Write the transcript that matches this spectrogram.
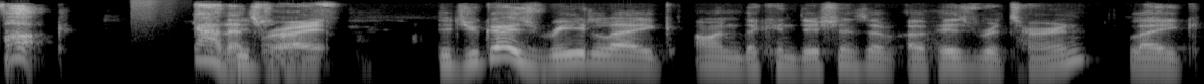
fuck, God, that's Did- right. right. Did you guys read like on the conditions of, of his return? Like,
